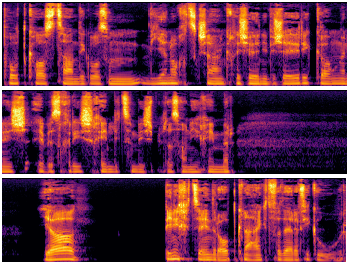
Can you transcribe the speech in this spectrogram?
Podcast-Sendung, wo es um Weihnachtsgeschenke, schöne Bescherung gegangen ist, eben das Christkindli zum Beispiel, das habe ich immer ja, bin ich jetzt eher abgeneigt von dieser Figur.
